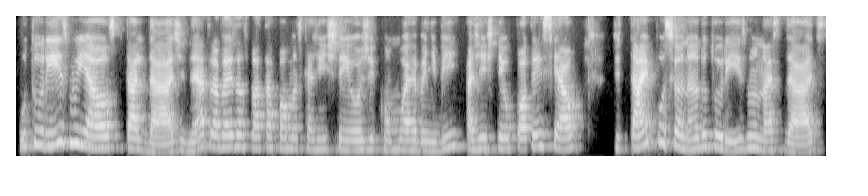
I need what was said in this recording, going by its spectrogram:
O turismo e a hospitalidade, né? Através das plataformas que a gente tem hoje, como o Airbnb, a gente tem o potencial de estar tá impulsionando o turismo nas cidades,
